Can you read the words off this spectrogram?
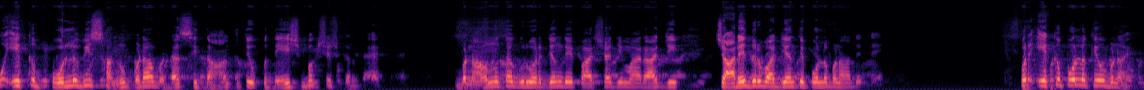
ਉਹ ਇੱਕ ਪੁੱਲ ਵੀ ਸਾਨੂੰ ਬੜਾ ਵੱਡਾ ਸਿਧਾਂਤ ਤੇ ਉਪਦੇਸ਼ ਬਖਸ਼ਿਸ਼ ਕਰਦਾ ਹੈ। ਬਣਾਉਣ ਨੂੰ ਤਾਂ ਗੁਰੂ ਅਰਜਨ ਦੇਵ ਪਾਤਸ਼ਾਹ ਜੀ ਮਹਾਰਾਜ ਜੀ ਚਾਰੇ ਦਰਵਾਜ਼ਿਆਂ ਤੇ ਪੁੱਲ ਬਣਾ ਦਿੰਦੇ। ਪਰ ਇੱਕ ਪੁੱਲ ਕਿਉਂ ਬਣਾਇਆ?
